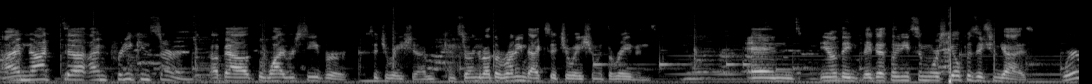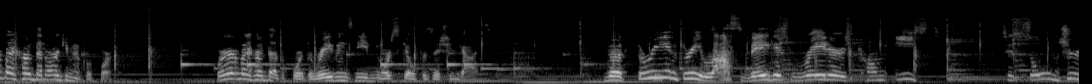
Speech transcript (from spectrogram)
I'm not. Uh, I'm pretty concerned about the wide receiver situation. I'm concerned about the running back situation with the Ravens, and you know they, they definitely need some more skill position guys. Where have I heard that argument before? Where have I heard that before? The Ravens need more skill position guys. The three and three Las Vegas Raiders come east to Soldier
